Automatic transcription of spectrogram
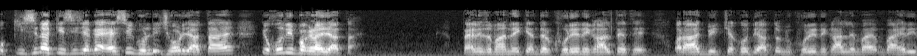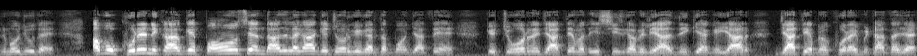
वो किसी ना किसी जगह ऐसी घुंडी छोड़ जाता है कि खुद ही पकड़ा जाता है। पहले ज़माने के अंदर खुरे निकालते थे और आज भी चको देहातों में खुरे निकालने माहरीन मौजूद हैं। अब वो खुरे निकाल के पाँव से अंदाजे लगा के चोर के घर तक पहुँच जाते हैं कि चोर ने जाते वक्त इस चीज़ का भी लिहाज नहीं किया कि यार जाते अपना खुरा ही मिटाता जाए?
